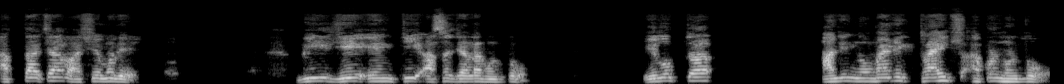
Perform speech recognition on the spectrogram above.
आत्ताच्या भाषेमध्ये बी जे एन टी असं ज्याला म्हणतो विमुक्त आणि नोमॅडिक ट्राईब्स आपण म्हणतो.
